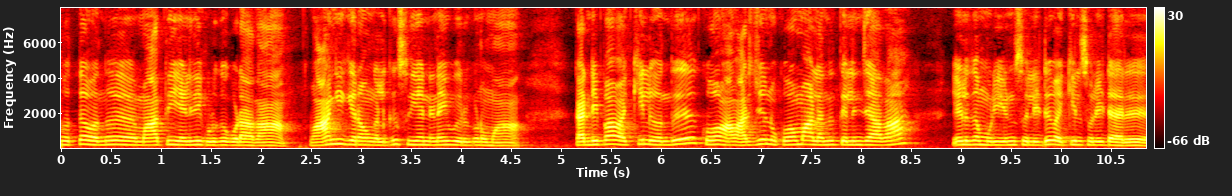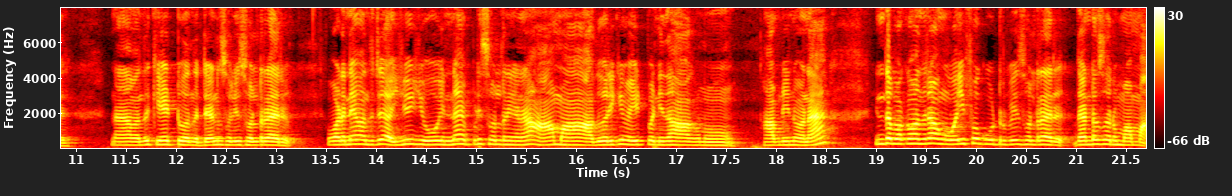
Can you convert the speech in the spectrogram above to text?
சொத்தை வந்து மாற்றி எழுதி கொடுக்கக்கூடாதான் வாங்கிக்கிறவங்களுக்கு சுய நினைவு இருக்கணுமா? கண்டிப்பாக வக்கீல் வந்து கோ அர்ஜுன் கோமாலேருந்து தெளிஞ்சாதான் எழுத முடியும்னு சொல்லிட்டு வக்கீல் சொல்லிட்டாரு. நான் வந்து கேட்டு வந்துட்டேன்னு சொல்லி சொல்கிறாரு உடனே வந்துட்டு ஐயோ என்ன இப்படி சொல்கிறீங்கன்னா ஆமாம் அது வரைக்கும் வெயிட் பண்ணி தான் ஆகணும். அப்படின்னோடனே இந்த பக்கம் வந்துட்டு அவங்க ஒய்ஃபை கூப்பிட்டு போய் சொல்கிறாரு தண்டசோர மாமா.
